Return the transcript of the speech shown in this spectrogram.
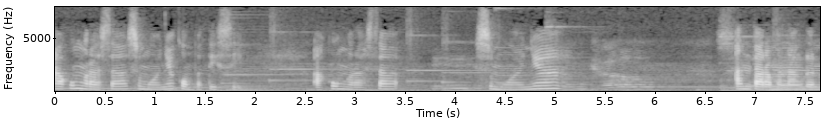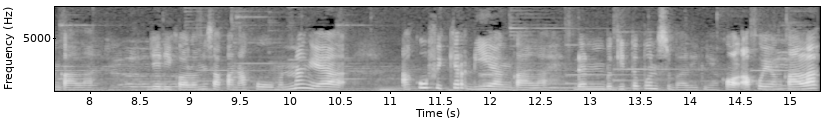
Aku ngerasa semuanya kompetisi. Aku ngerasa semuanya antara menang dan kalah. Jadi kalau misalkan aku menang ya aku pikir dia yang kalah dan begitu pun sebaliknya. Kalau aku yang kalah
